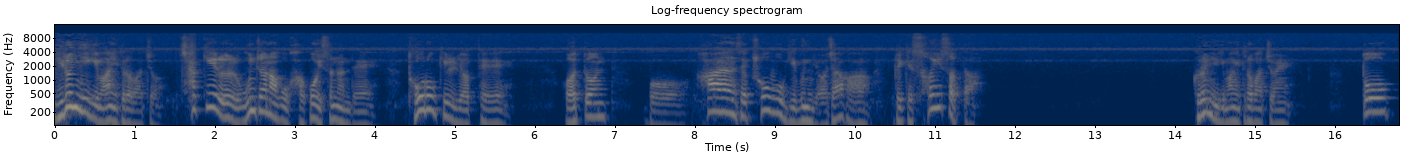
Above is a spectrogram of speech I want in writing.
이런 얘기 많이 들어봤죠. 차길을 운전하고 가고 있었는데, 도로길 옆에 어떤, 뭐, 하얀색 소복 입은 여자가 이렇게 서 있었다. 그런 얘기 많이 들어봤죠. 또,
